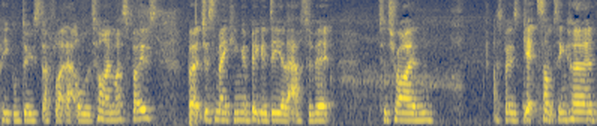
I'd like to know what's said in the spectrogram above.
people do stuff like that all the time, I suppose. But just making a bigger deal out of it to try and, I suppose, get something heard,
